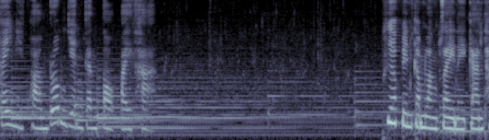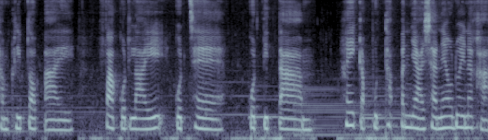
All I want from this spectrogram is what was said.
ให้มีความร่มเย็นกันต่อไปค่ะ เพื่อเป็นกำลังใจในการทำคลิปต่อไป ฝากกดไลค์ กดแชร์ กดติดตาม ให้กับพุทธปัญญาชาแนลด้วยนะคะ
